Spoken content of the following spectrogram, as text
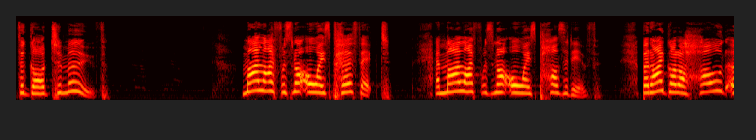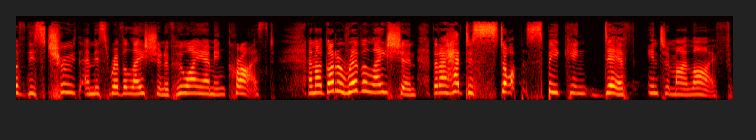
for God to move. My life was not always perfect. And my life was not always positive. But I got a hold of this truth and this revelation of who I am in Christ. And I got a revelation that I had to stop speaking death into my life.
